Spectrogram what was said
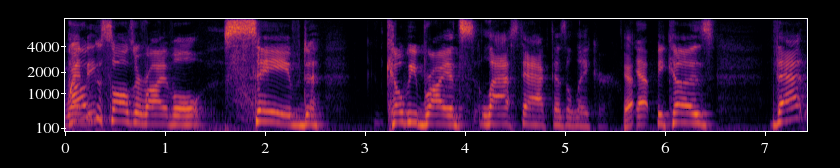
Pau Gasol's arrival saved Kobe Bryant's last act as a Laker. Yep. Yep. Because that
